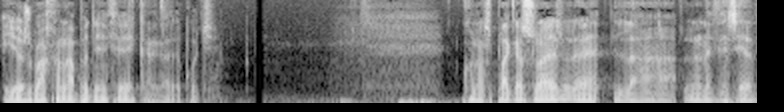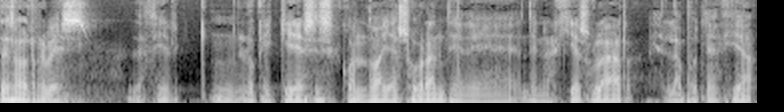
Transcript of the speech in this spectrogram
ellos bajan la potencia de carga del coche. Con las placas solares la, necesidad es al revés. Es decir, lo que quieres es que cuando haya sobrante de, energía solar, la potencia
